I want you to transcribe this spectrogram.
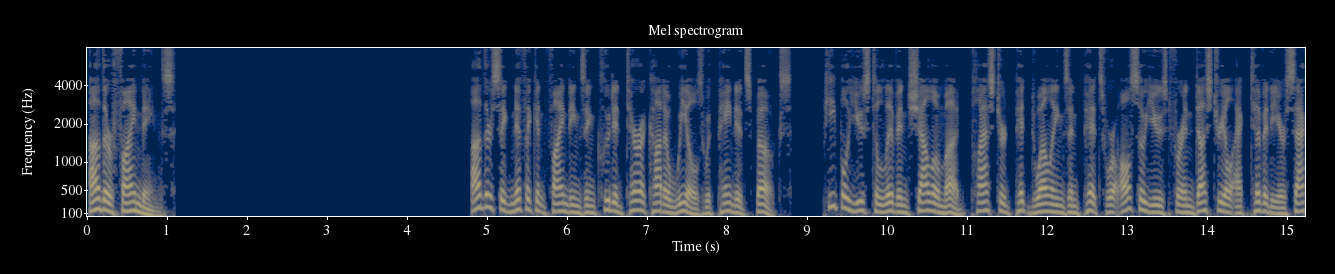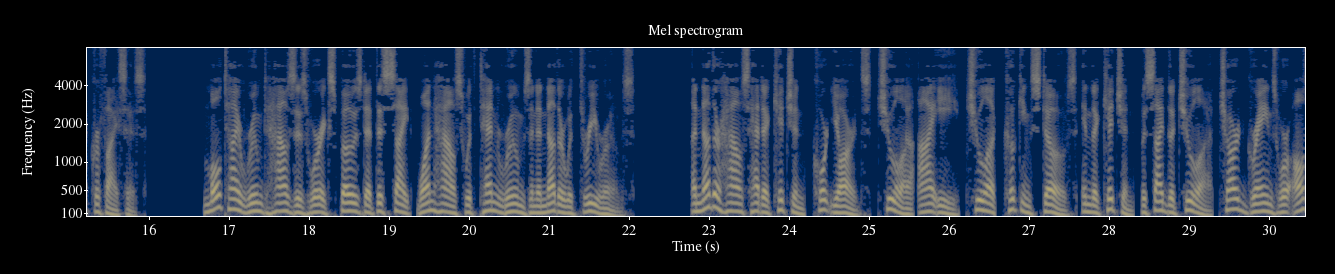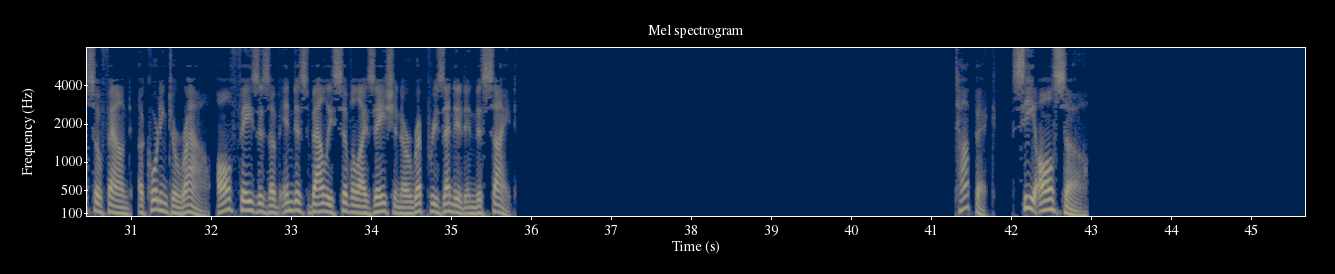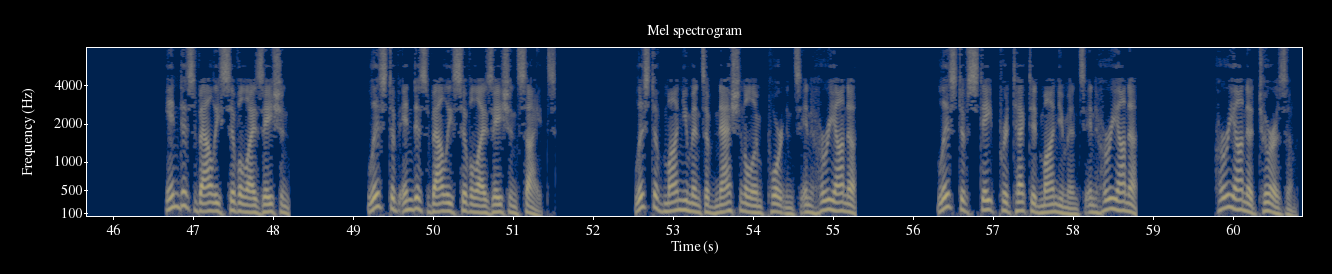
Other findings Other significant findings included terracotta wheels with painted spokes. People used to live in shallow mud-plastered pit dwellings and pits were also used for industrial activity or sacrifices. Multi-roomed houses were exposed at this site, one house with ten rooms and another with three rooms. Another house had a kitchen, courtyards, chula i.e., chula, cooking stoves in the kitchen. Beside the chula, charred grains were also found. According to Rao, all phases of Indus Valley civilization are represented in this site. See also. Indus Valley Civilization. List of Indus Valley Civilization sites. List of monuments of national importance in Haryana. List of state-protected monuments in Haryana. Haryana tourism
